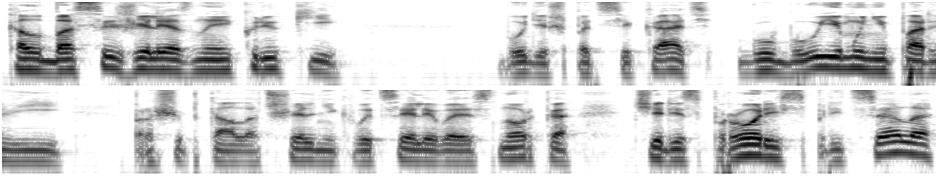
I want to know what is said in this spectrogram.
колбасы железные крюки. «Будешь подсекать, губу ему не порви», — прошептал отшельник, выцеливая снорка через прорезь прицела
